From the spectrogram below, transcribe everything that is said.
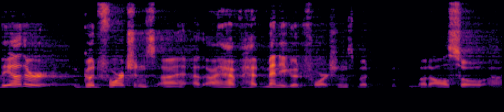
The other good fortunes, I, I, have had many good fortunes, but, but also uh,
